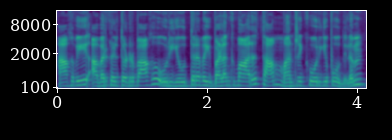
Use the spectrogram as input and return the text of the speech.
ஆகவே அவர்கள் தொடர்பாக உரிய உத்தரவை வழங்குமாறு தாம் மன்றை கோரிய போதிலும்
